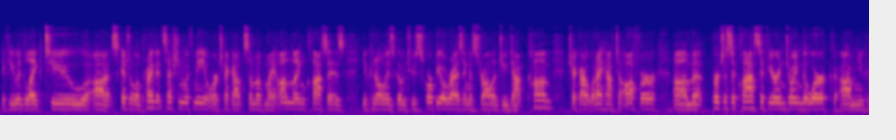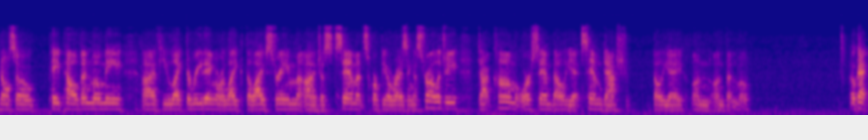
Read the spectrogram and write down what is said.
If you would like to uh, schedule a private session with me or check out some of my online classes, you can always go to scorpiorisingastrology.com, check out what I have to offer, um, purchase a class if you're enjoying the work. Um, you can also PayPal, Venmo me uh, if you like the reading or like the live stream. Uh, just Sam at ScorpioRisingAstrology.com or Sam Bellier, Sam Dash Bellier on on Venmo. Okay.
